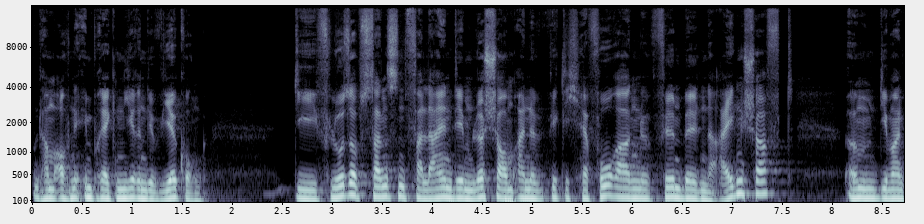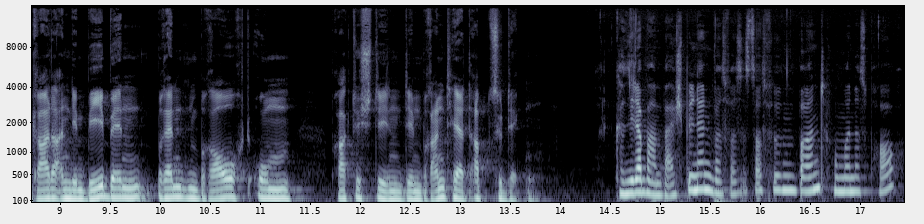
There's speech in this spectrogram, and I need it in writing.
und haben auch eine imprägnierende Wirkung. Die Fluorsubstanzen verleihen dem Löschschaum eine wirklich hervorragende filmbildende Eigenschaft, ähm, die man gerade an den B-Bränden braucht, um praktisch den, den Brandherd abzudecken. Können Sie da mal ein Beispiel nennen? Was, was ist das für ein Brand, wo man das braucht?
